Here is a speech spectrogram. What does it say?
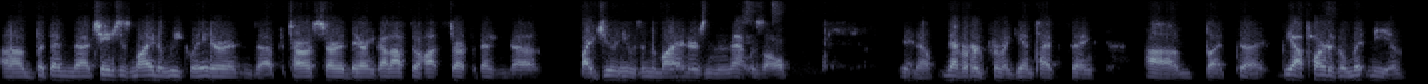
um, but then uh, changed his mind a week later, and uh, Pittaro started there and got off to a hot start, but then uh, by June he was in the minors, and then that was all, you know, never heard from again type of thing. Um, but uh, yeah, part of the litany of,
